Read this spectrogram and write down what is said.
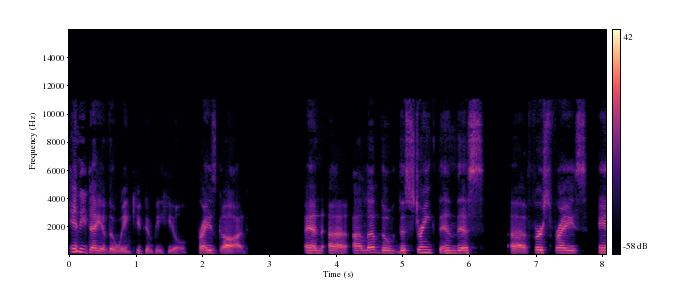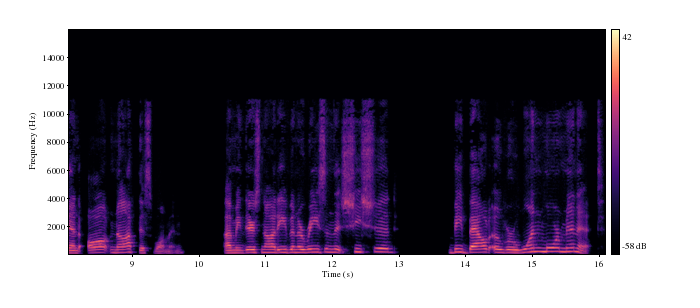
Any day of the week you can be healed. Praise God. And uh, I love the the strength in this uh, first phrase. And ought not this woman? I mean, there's not even a reason that she should be bowed over one more minute.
